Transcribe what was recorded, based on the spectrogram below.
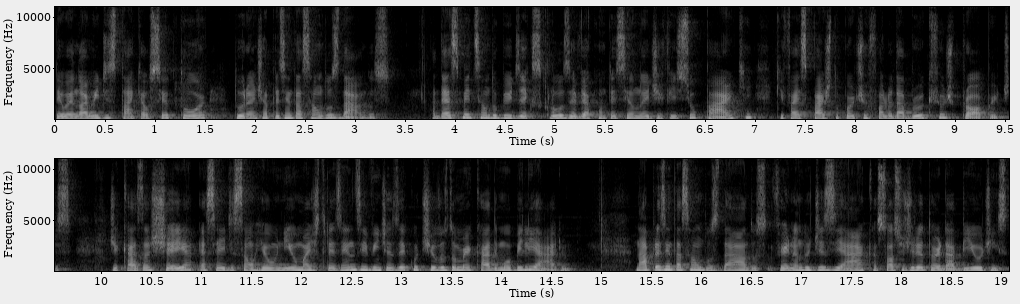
deu enorme destaque ao setor durante a apresentação dos dados. A décima edição do Builds Exclusive aconteceu no edifício Parque, que faz parte do portfólio da Brookfield Properties. De casa cheia, essa edição reuniu mais de 320 executivos do mercado imobiliário. Na apresentação dos dados, Fernando Diziaca, sócio-diretor da Buildings,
